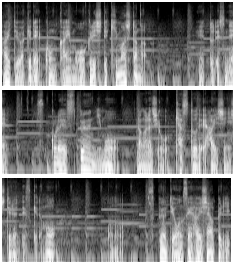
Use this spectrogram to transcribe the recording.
はい、というわけで今回もお送りしてきましたが、えっとですね、これスプーンにもながらじをキャストで配信してるんですけども、このスプーンっていう音声配信アプリ、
